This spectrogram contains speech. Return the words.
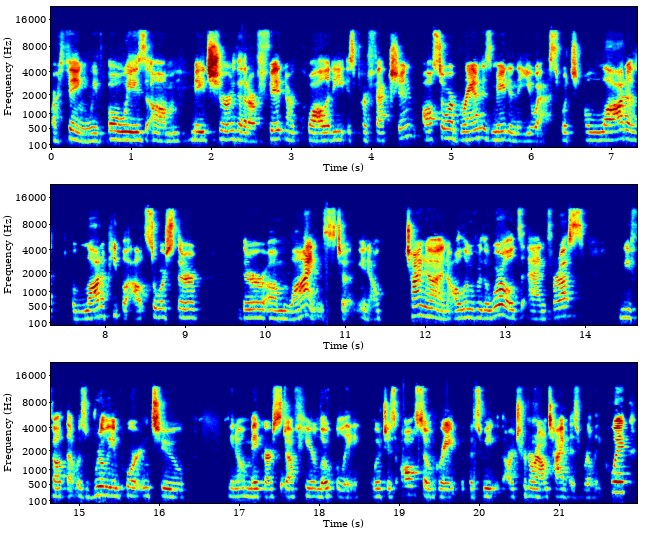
our thing. We've always um, made sure that our fit and our quality is perfection. Also, our brand is made in the U.S., which a lot of a lot of people outsource their their um, lines to you know China and all over the world. And for us, we felt that was really important to you know make our stuff here locally, which is also great because we our turnaround time is really quick.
